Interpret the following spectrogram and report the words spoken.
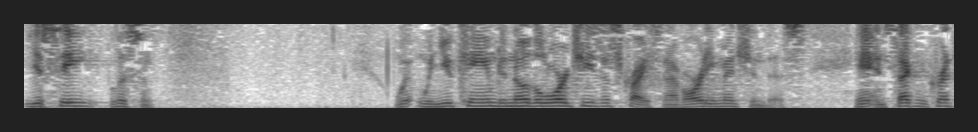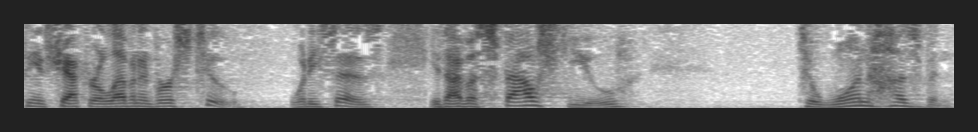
You see, listen, when you came to know the Lord Jesus Christ, and I've already mentioned this, in 2 Corinthians chapter 11 and verse 2, what he says is, I've espoused you to one husband.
